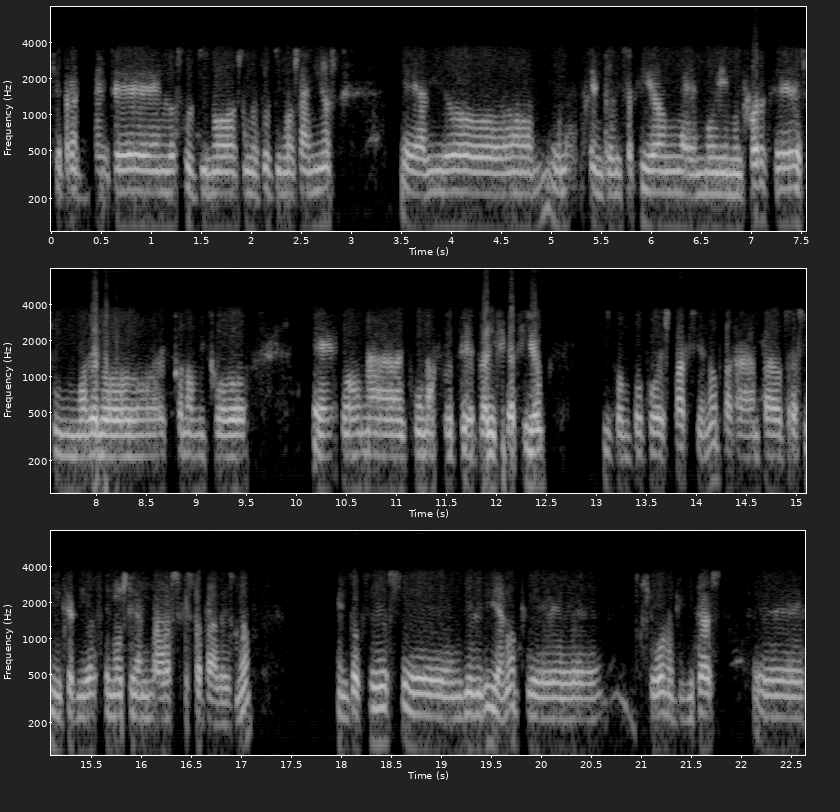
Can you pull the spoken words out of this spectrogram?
que prácticamente en los últimos en los últimos años eh, ha habido una centralización eh, muy muy fuerte, es un modelo económico con, una, con una fuerte planificación y con poco espacio ¿no? para, para otras iniciativas que no sean las estatales, ¿no? Entonces, yo diría ¿no? que, que, bueno, que quizás eh,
